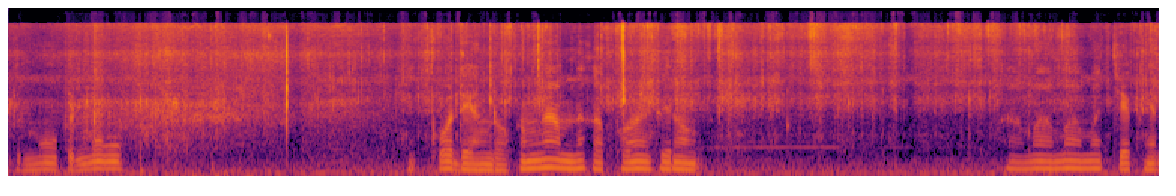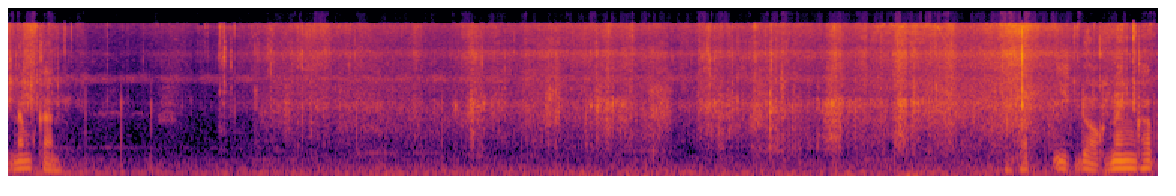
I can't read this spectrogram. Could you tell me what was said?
เป็นมูเป็นมูเฮ็ดก้อแดงดอกงามๆนะครับพ่อแม่พี่น้อง มามามามาเจ็บเห็ดน้ำกัน ครับ อีกดอกหนึ่งครับ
